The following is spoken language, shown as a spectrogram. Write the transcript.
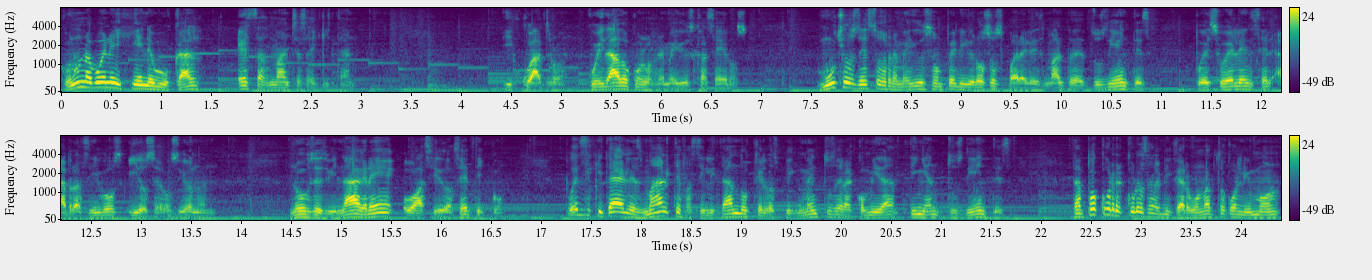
Con una buena higiene bucal, estas manchas se quitan. Y 4. Cuidado con los remedios caseros. Muchos de estos remedios son peligrosos para el esmalte de tus dientes, pues suelen ser abrasivos y los erosionan. No uses vinagre o ácido acético. Puedes quitar el esmalte facilitando que los pigmentos de la comida tiñan tus dientes, Tampoco recurras al bicarbonato con limón,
